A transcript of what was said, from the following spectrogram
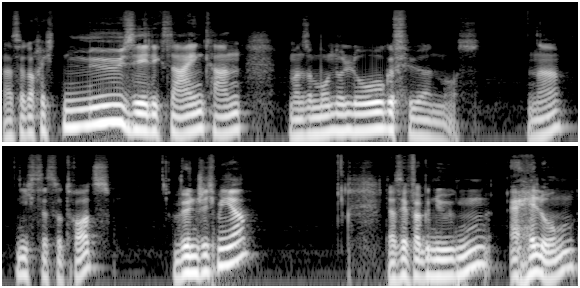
Weil es ja doch echt mühselig sein kann, wenn man so Monologe führen muss. Na? Nichtsdestotrotz wünsche ich mir, dass ihr Vergnügen, Erhellung,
